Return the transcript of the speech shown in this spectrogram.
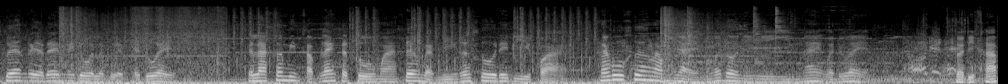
เพื่อนก็จะได้ไม่โดนระเบิดไปด้วย เวลาเครื่องบินขับแล่งศัตรูมาเครื่องแบบนี้ก็สู้ได้ดีกว่า และพวกเครื่องลำใหญ่มันก็โดน EE ยิงง่ายกว่าด้วย สวัสดีครับ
